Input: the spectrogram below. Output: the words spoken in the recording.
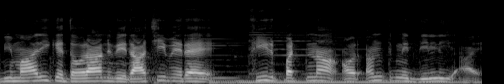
बीमारी के दौरान वे रांची में रहे, फिर पटना और अंत में दिल्ली आए।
